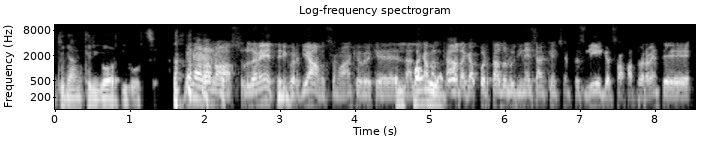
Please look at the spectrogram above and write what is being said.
tu neanche ricordi forse. No, no, no, no, assolutamente, ricordiamo, insomma, anche perché la, la, cavalcata che ha portato l'Udinese anche in Champions League, insomma, ha fatto veramente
